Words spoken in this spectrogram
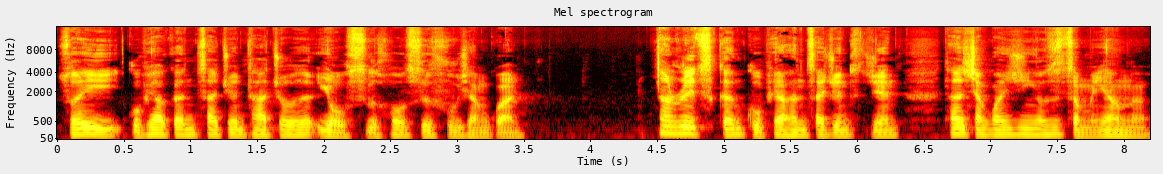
所以股票跟债券它就有时候是负相关。那 REITs 跟股票和债券之间它的相关性又是怎么样呢？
